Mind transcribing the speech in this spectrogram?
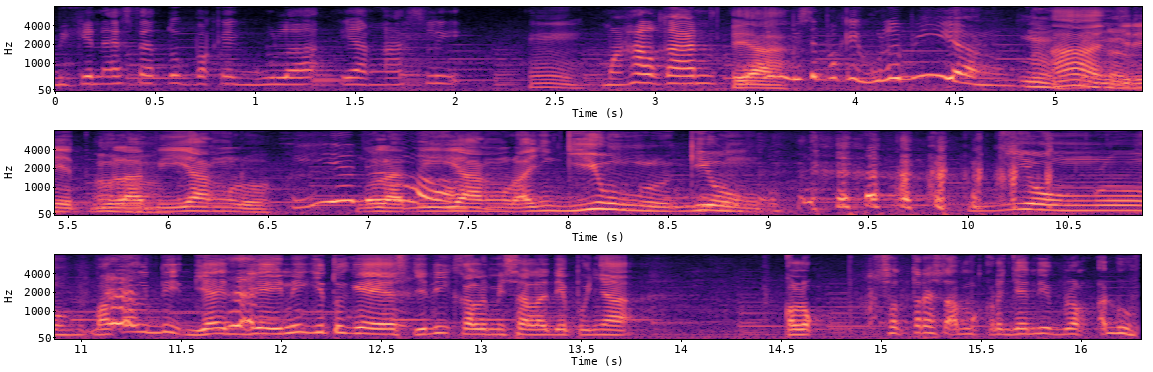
bikin es teh tuh pakai gula yang asli hmm. mahal kan? Iya. Kan bisa pakai gula biang. Hmm, Ah, anjrit, gula Heeh. biang lu. Iya Gula dong. biang lu, anjing giung lu, giung. giung lu. Maka di- dia dia ini gitu, guys. Jadi kalau misalnya dia punya kalau stres sama kerjaan dia bilang, "Aduh,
